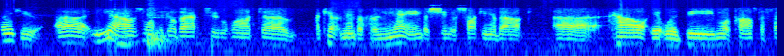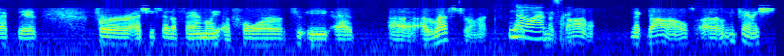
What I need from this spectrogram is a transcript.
thank you. Uh, yeah, I was wanting to go back to what uh, I can't remember her name, but she was talking about uh, how it would be more cost effective for, as she said, a family of four to eat at uh, a restaurant. No, like I'm sorry. McDonald's. McDonald's. Uh, let me finish.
